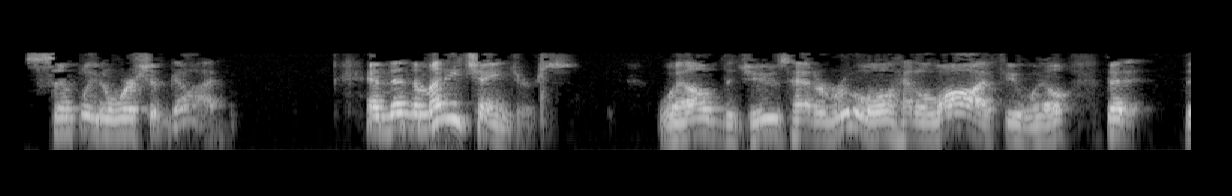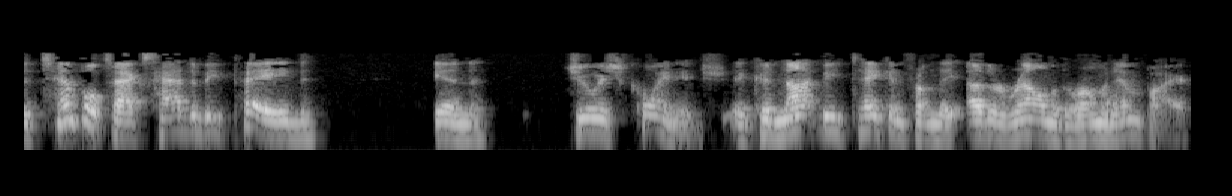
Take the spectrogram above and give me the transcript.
simply to worship God. And then the money changers. Well, the Jews had a rule, had a law, if you will, that the temple tax had to be paid in Jewish coinage. It could not be taken from the other realm of the Roman Empire.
